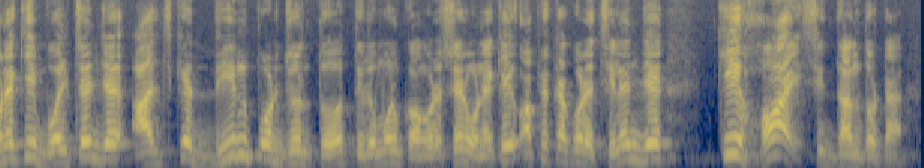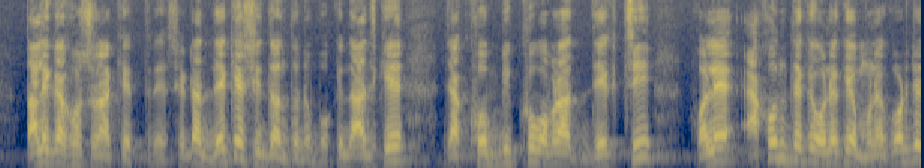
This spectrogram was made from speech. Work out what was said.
অনেকেই বলছেন যে আজকে দিন পর্যন্ত তৃণমূল কংগ্রেসের অনেকেই অপেক্ষা করেছিলেন যে কি হয় সিদ্ধান্তটা। তালিকা ঘোষণার ক্ষেত্রে। সেটা দেখে সিদ্ধান্ত নেব। কিন্তু আজকে যা ক্ষোভ বিক্ষোভ আমরা দেখছি, ফলে এখন থেকে অনেকে মনে করছে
